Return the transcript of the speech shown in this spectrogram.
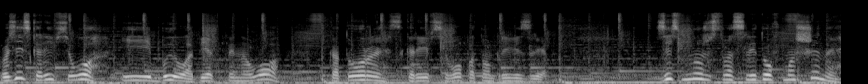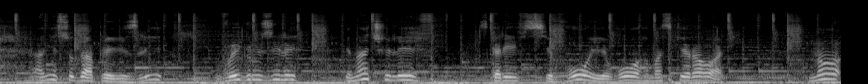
Вот здесь, скорее всего, и был объект НЛО, который, скорее всего, потом привезли. Здесь множество следов машины. Они сюда привезли, выгрузили и начали, скорее всего, его маскировать. Но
